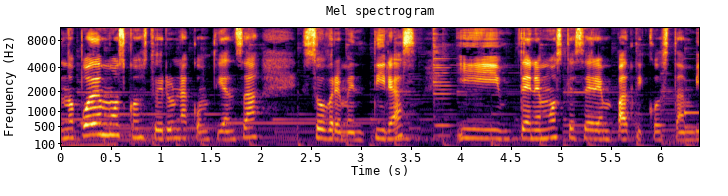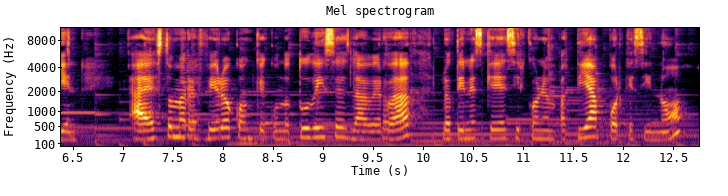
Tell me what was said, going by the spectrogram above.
No, podemos construir una confianza sobre mentiras y tenemos que ser empáticos también. A esto me refiero con que cuando tú dices la verdad, lo tienes que decir con empatía porque si no,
